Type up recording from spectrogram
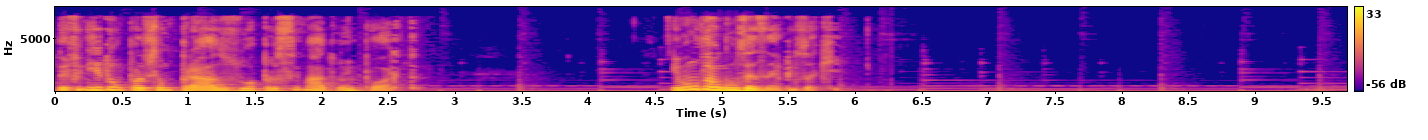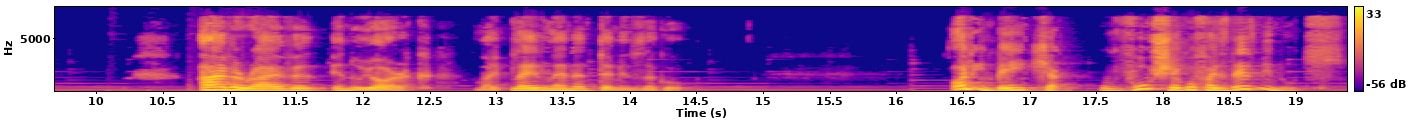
definido ou pode ser um prazo aproximado, não importa. E vamos ver alguns exemplos aqui. I've arrived in New York. My plane landed 10 minutes ago. Olhem bem que a, o voo chegou faz 10 minutos.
